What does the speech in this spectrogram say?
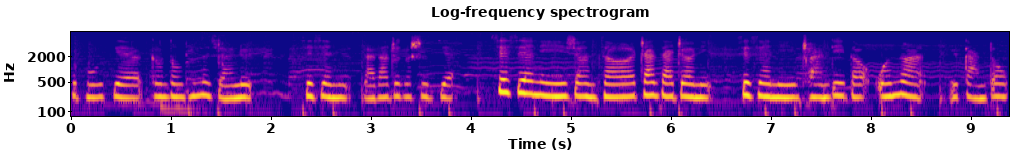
会谱写更动听的旋律。谢谢你来到这个世界，谢谢你选择站在这里，谢谢你传递的温暖与感动，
